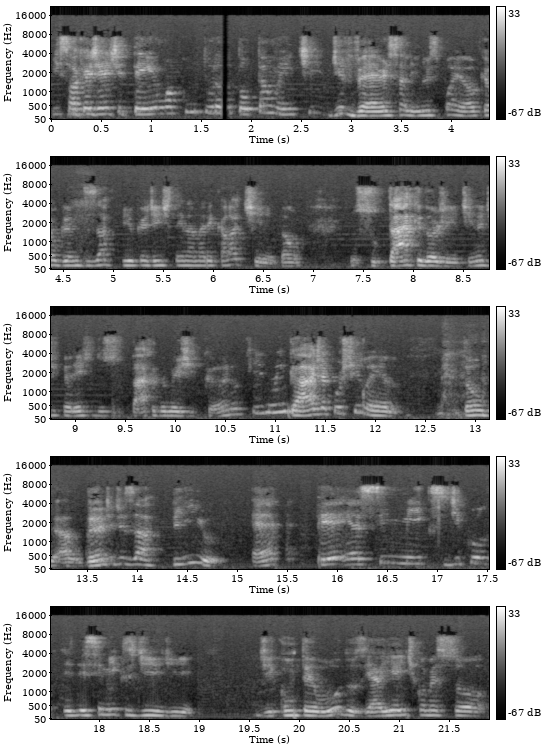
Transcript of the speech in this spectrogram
E só que a gente tem uma cultura totalmente diversa ali no espanhol, que é o grande desafio que a gente tem na América Latina. Então, o sotaque do argentino é diferente do sotaque do mexicano, que não engaja com o chileno. Então, o grande desafio é ter esse mix de, esse mix de, de de conteúdos, e aí a gente começou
